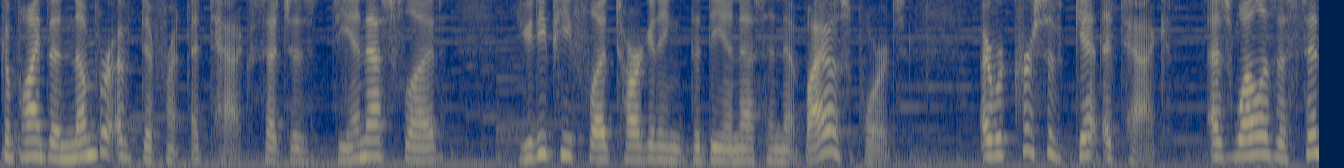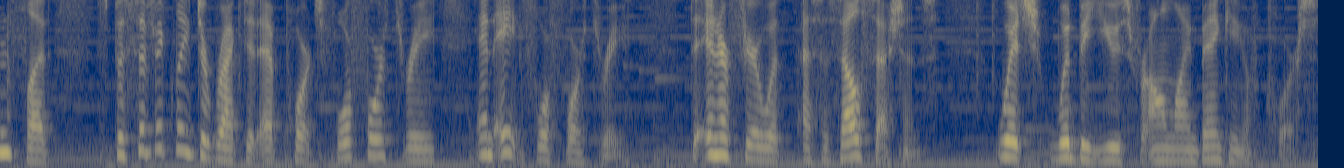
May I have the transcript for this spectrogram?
combines a number of different attacks such as DNS flood, UDP flood targeting the DNS and NetBIOS ports, a recursive GET attack as well as a SYN flood specifically directed at ports 443 and 8443 to interfere with SSL sessions, which would be used for online banking, of course.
